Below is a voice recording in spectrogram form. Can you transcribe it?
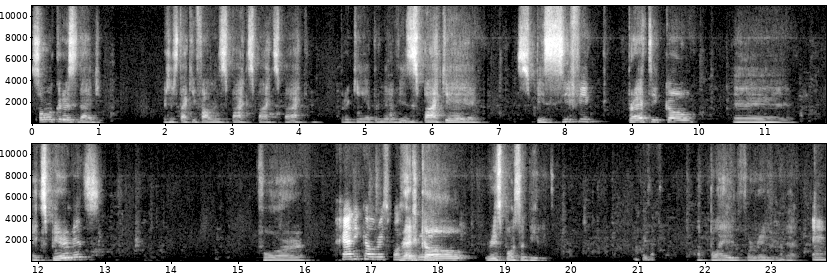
só uma curiosidade. A gente está aqui falando Spark, Spark, Spark. Para quem é a primeira vez, Spark é Specific Practical é, Experiments for Radical Responsibility. Radical responsibility. Apply for regular. É.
